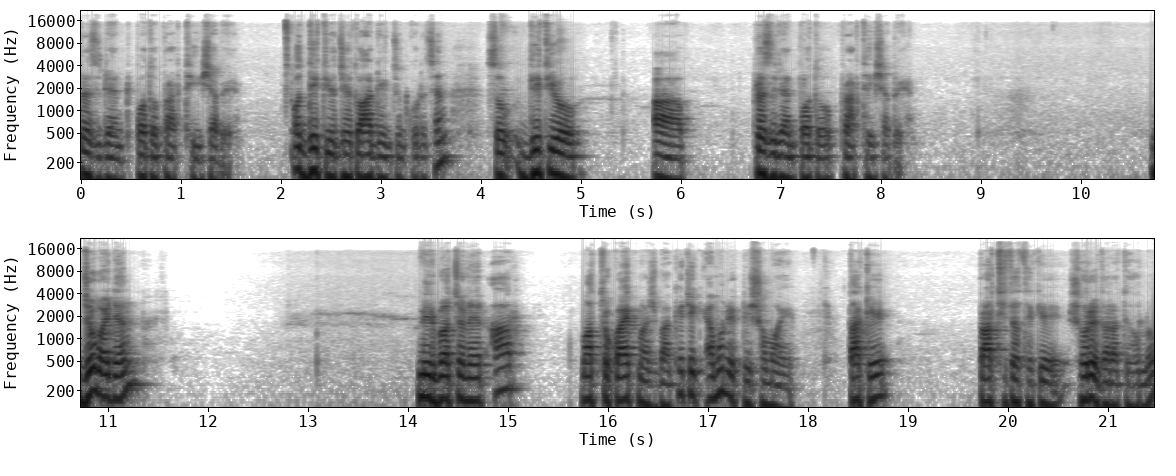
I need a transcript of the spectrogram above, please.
প্রেসিডেন্ট পদপ্রার্থী হিসাবে। ও দ্বিতীয় যেহেতু আগে একজন করেছেন সো দ্বিতীয় প্রেসিডেন্ট পদপ্রার্থী হিসাবে। জো বাইডেন নির্বাচনের আর মাত্র কয়েক মাস বাকি, ঠিক এমন একটি সময়ে তাকে প্রার্থিতা থেকে সরে দাঁড়াতে হলো।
